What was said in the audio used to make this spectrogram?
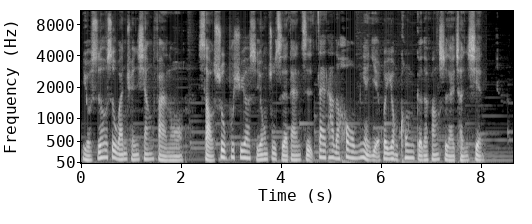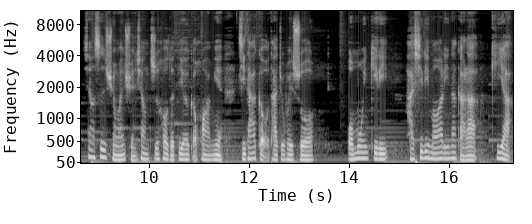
有时候是完全相反哦，少数不需要使用助词的单字，在它的后面也会用空格的方式来呈现。像是选完选项之后的第二个画面，其他狗它就会说：“思い切り走り回りながら木や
